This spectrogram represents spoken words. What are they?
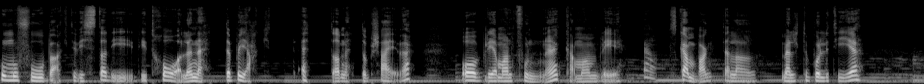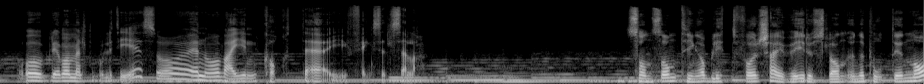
homofobe aktivister de, de tråler nettet på jakt etter nettopp skeive. Og blir man funnet, kan man bli ja, skambankt eller meldt til politiet. Og blir man meldt til politiet, så er nå veien kort til i fengselscella. Sånn som ting har blitt for skeive i Russland under Putin nå,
